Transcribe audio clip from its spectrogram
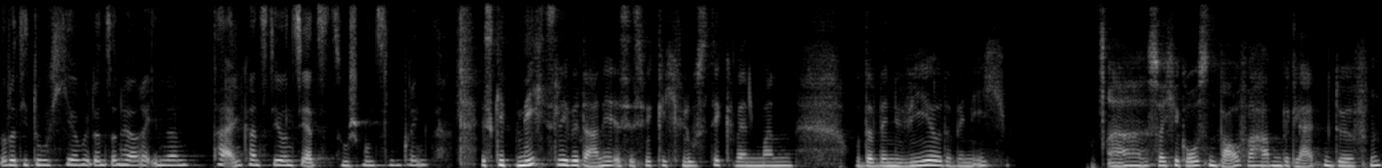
oder die du hier mit unseren HörerInnen teilen kannst, die uns jetzt zum Schmunzeln bringt. Es gibt nichts, liebe Dani, es ist wirklich lustig, wenn man oder wenn wir oder wenn ich äh, solche großen Bauvorhaben begleiten dürfen,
